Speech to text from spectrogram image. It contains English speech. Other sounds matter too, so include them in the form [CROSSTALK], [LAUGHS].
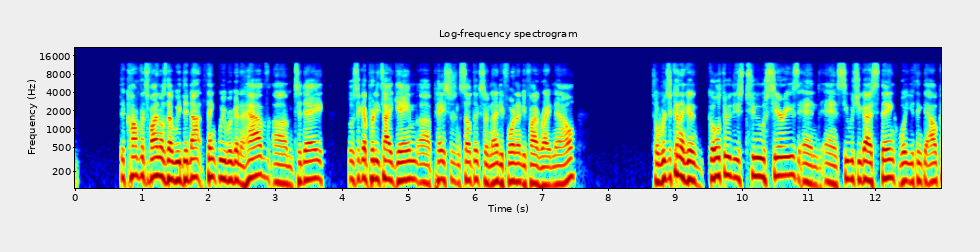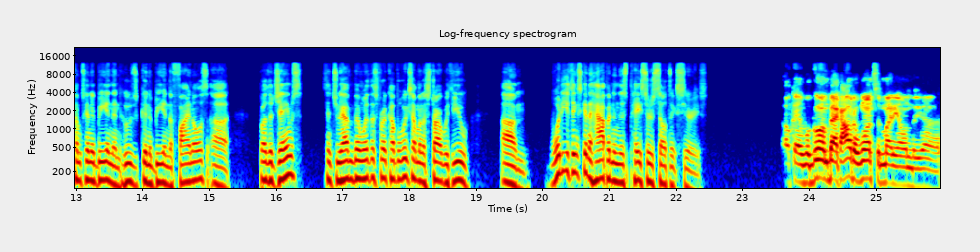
the conference finals that we did not think we were going to have um, today. Looks like a pretty tight game. Uh, Pacers and Celtics are 94 95 right now. So we're just kind of going to go through these two series and and see what you guys think, what you think the outcome's going to be, and then who's going to be in the finals. Uh, Brother James, since you haven't been with us for a couple weeks, I'm going to start with you. Um, what do you think is going to happen in this Pacers Celtics series? Okay, well, going back, I would have won some money on the uh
